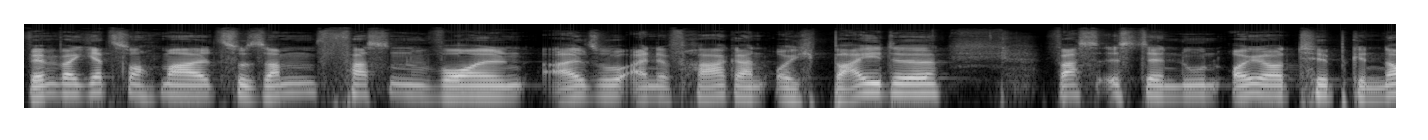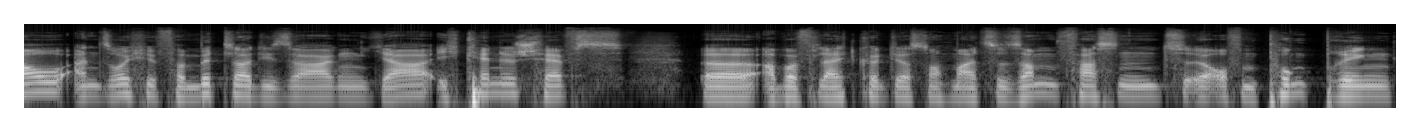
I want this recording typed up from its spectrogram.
Wenn wir jetzt nochmal zusammenfassen wollen, also eine Frage an euch beide. Was ist denn nun euer Tipp genau an solche Vermittler, die sagen, ja, ich kenne Chefs, äh, aber vielleicht könnt ihr das nochmal zusammenfassend äh, auf den Punkt bringen.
